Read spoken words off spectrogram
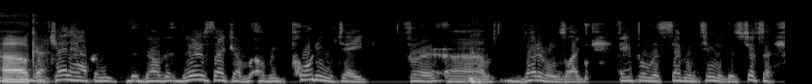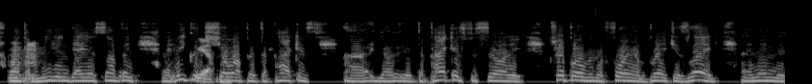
Oh, okay. What can happen though? There's like a, a reporting date for uh, veterans, like April the 17th. It's just a like a meeting day or something, and he could Yeah. show up at the Packers, uh, you know, at the Packers facility, trip over the floor and break his leg, and then the,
